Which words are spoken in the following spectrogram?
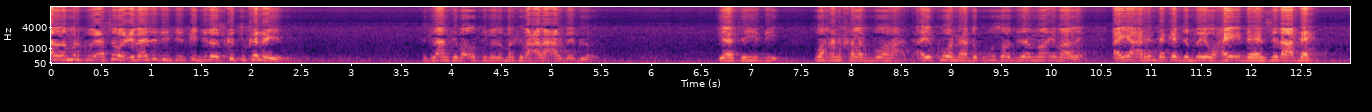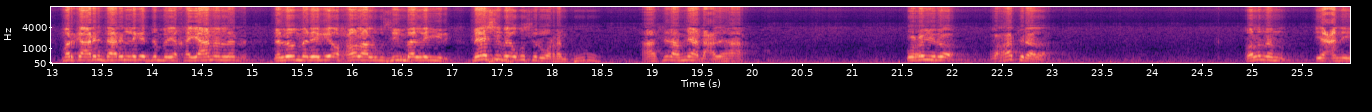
alla markuu isagoo cibaadadiisa iska jiro o iska tukanayo. Islaantii baa u timid markiiba calaa calbay bilow yaa sayidii waxaan khalad buu ahaa. Ay kuwan hadda kugu soo dida noo imaaday ayaa arrinta ka dambeeyey waxay dhaheen sidaa dheh marka arrinta arrin laga dambeeye khayaano na loo maleegay oo xoolaa lagu siin baa la yidhi. Meeshii bay ugu sir warrantay ha sidaa miyaa dhacday ha. Wuxuu yidhi waxaa tidhahdaa qoladan yani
